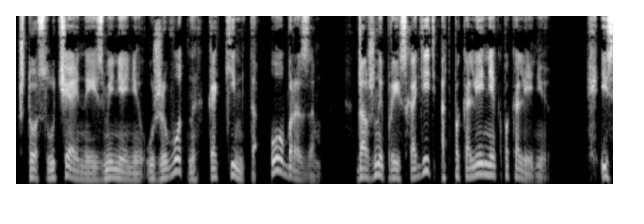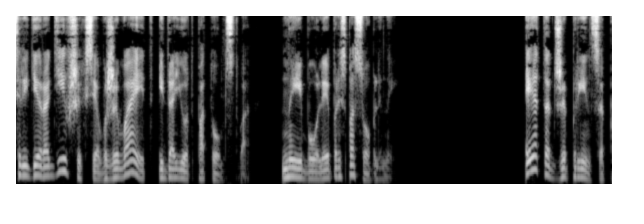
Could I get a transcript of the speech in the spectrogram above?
что случайные изменения у животных каким-то образом должны происходить от поколения к поколению. И среди родившихся выживает и дает потомство наиболее приспособленный. Этот же принцип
